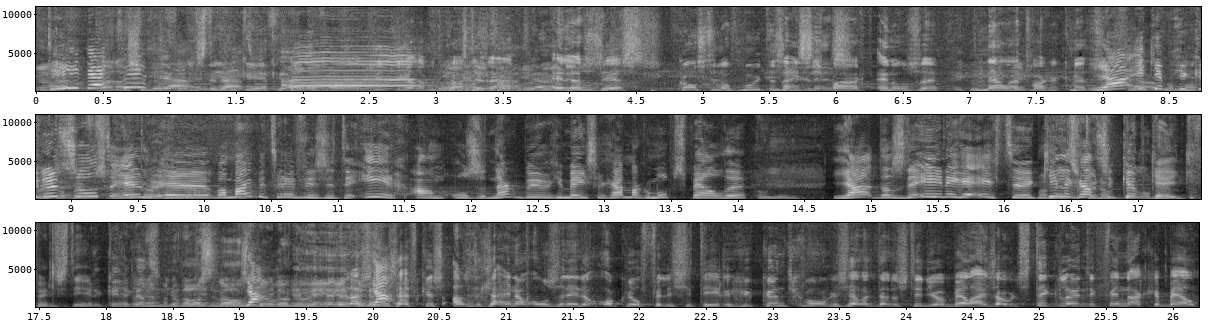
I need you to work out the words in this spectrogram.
biep. 33? Ja, inderdaad. kun je even Oh, drie keer elf het kosten zijn. En dat is kosten of moeite zijn gespaard. En onze Nel heeft wat geknutseld. Ja, ik heb geknutseld. En eh, wat mij betreft is het de eer aan onze nachtburgemeester. Ga maar hem opspelden. Oh jee. Ja, dat is de enige echte bellen om hem te cupcake. feliciteren. Kun je dat was een wel Ja. snel ook alweer. Luister eens even, als jij nou onze nidden ook wil feliciteren, je kunt gewoon gezellig naar de studio bellen. Hij zou het stikleutig vinden als je belt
